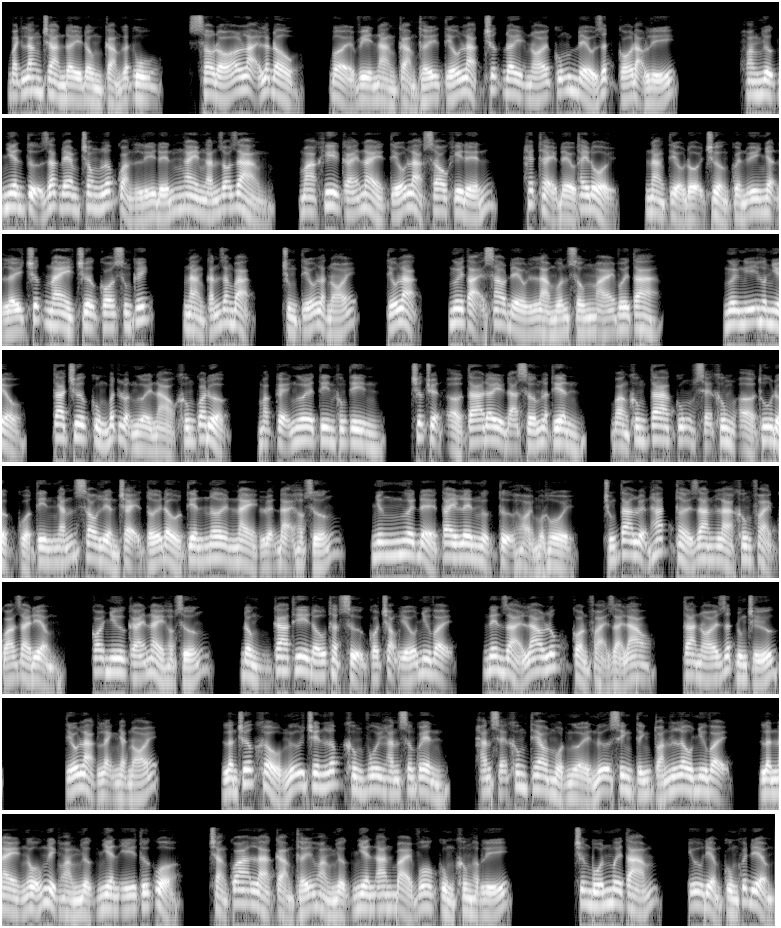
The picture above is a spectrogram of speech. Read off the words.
Bạch Lăng tràn đầy đồng cảm gật gù, sau đó lại lắc đầu, bởi vì nàng cảm thấy Tiếu Lạc trước đây nói cũng đều rất có đạo lý. Hoàng Nhược Nhiên tự giác đem trong lớp quản lý đến ngay ngắn rõ ràng, mà khi cái này Tiếu Lạc sau khi đến, hết thể đều thay đổi, nàng tiểu đội trưởng quyền uy nhận lấy trước nay chưa có xung kích, nàng cắn răng bạc, trùng Tiếu Lạc nói, Tiếu Lạc, ngươi tại sao đều là muốn sống mái với ta? Ngươi nghĩ hơn nhiều, ta chưa cùng bất luận người nào không qua được, mặc kệ ngươi tin không tin, trước chuyện ở ta đây đã sớm là tiên, bằng không ta cũng sẽ không ở thu được của tin nhắn sau liền chạy tới đầu tiên nơi này luyện đại hợp sướng, nhưng ngươi để tay lên ngực tự hỏi một hồi, chúng ta luyện hát thời gian là không phải quá dài điểm, coi như cái này hợp sướng, đồng ca thi đấu thật sự có trọng yếu như vậy, nên giải lao lúc còn phải giải lao, ta nói rất đúng chứ. Tiếu lạc lạnh nhạt nói, lần trước khẩu ngữ trên lớp không vui hắn sớm quên, hắn sẽ không theo một người nữ sinh tính toán lâu như vậy, lần này ngỗ nghịch Hoàng Nhược Nhiên ý tứ của, chẳng qua là cảm thấy Hoàng Nhược Nhiên an bài vô cùng không hợp lý. Chương 48, ưu điểm cùng khuyết điểm.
